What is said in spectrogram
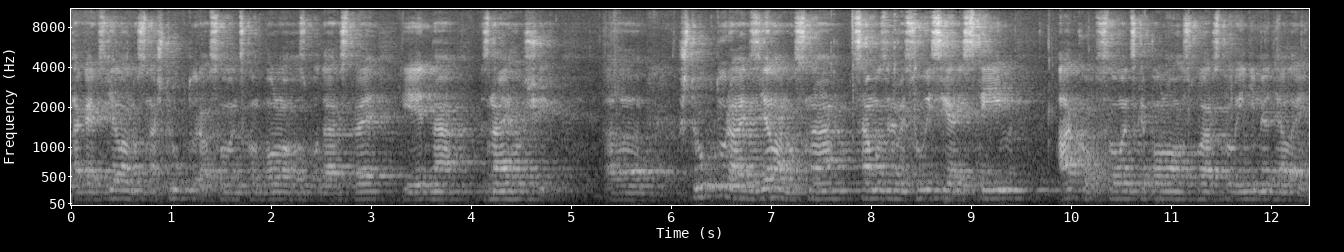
tak aj vzdelanostná štruktúra v slovenskom polnohospodárstve je jedna z najhorších. Štruktúra aj vzdelanostná samozrejme súvisí aj s tým, ako slovenské polnohospodárstvo vidíme ďalej.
